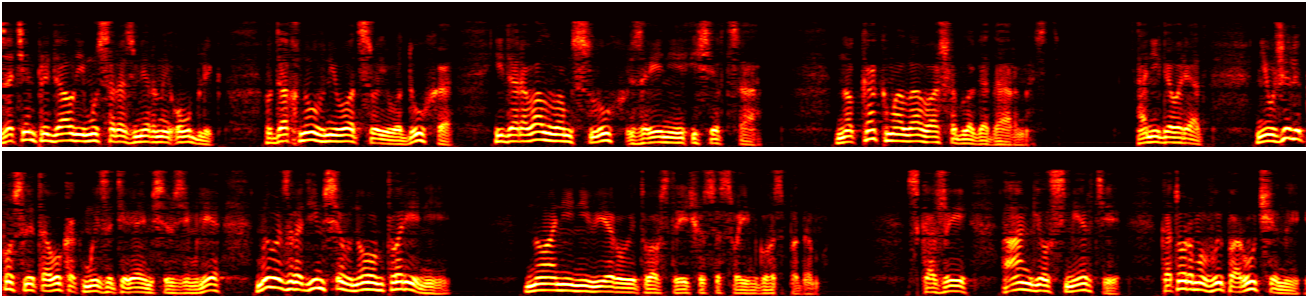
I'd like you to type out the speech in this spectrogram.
затем придал ему соразмерный облик, вдохнул в него от своего духа и даровал вам слух, зрение и сердца. Но как мала ваша благодарность! Они говорят, неужели после того, как мы затеряемся в земле, мы возродимся в новом творении? Но они не веруют во встречу со своим Господом. Скажи, ангел смерти, которому вы поручены,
